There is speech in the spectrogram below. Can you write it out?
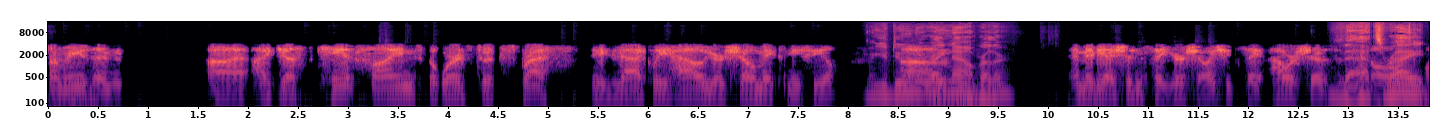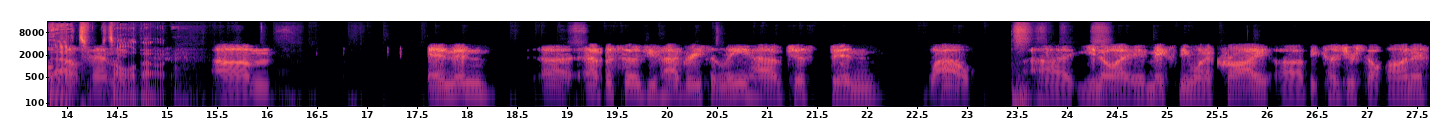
some reason, uh, I just can't find the words to express exactly how your show makes me feel. You're doing it right um, now, brother. And maybe I shouldn't say your show; I should say our show. That's all- right. all That's about what it's all about. Um, and then uh, episodes you've had recently have just been wow. Uh, you know, it makes me want to cry uh, because you're so honest,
